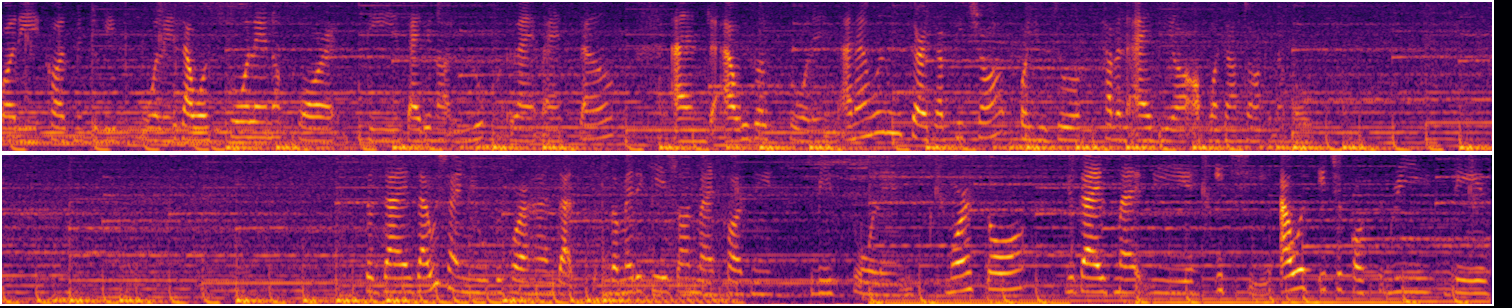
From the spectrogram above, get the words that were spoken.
body caused me to be swollen. I was swollen for days. I did not look like myself and I, this was swollen and I will insert a picture for you to have an idea of what I'm talking about. So guys I wish I knew beforehand that the medication might cause me to be swollen more so you guys might be itchy. I was itchy for three days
